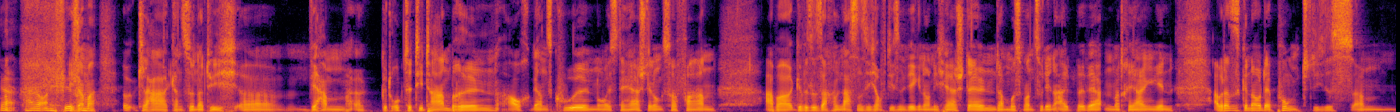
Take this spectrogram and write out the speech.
Ja, also auch nicht viel. Ich sag mal, äh, klar, kannst du natürlich, äh, wir haben äh, gedruckte Titanbrillen, auch ganz cool, neueste Herstellungsverfahren, aber gewisse Sachen lassen sich auf diesem Wege noch nicht herstellen, da muss man zu den altbewährten Materialien gehen. Aber das ist genau der Punkt, dieses, ähm,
